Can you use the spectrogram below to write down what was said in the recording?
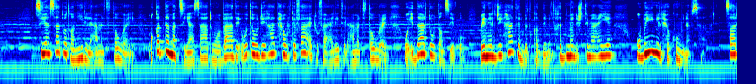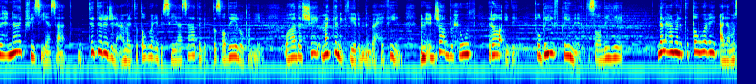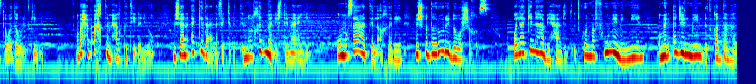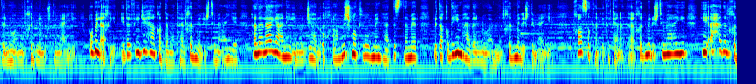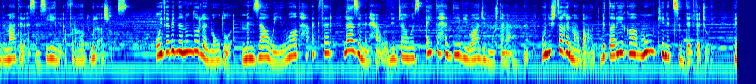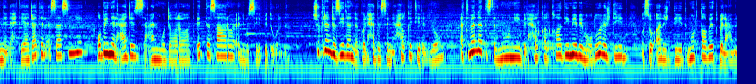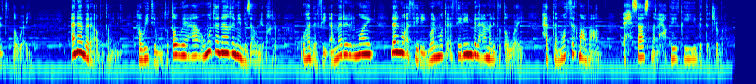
سياسات وطنية للعمل التطوعي وقدمت سياسات ومبادئ وتوجيهات حول كفاءة وفاعلية العمل التطوعي وإدارته وتنسيقه بين الجهات اللي بتقدم الخدمة الاجتماعية وبين الحكومة نفسها. صار هناك في سياسات بتدرج العمل التطوعي بالسياسات الاقتصادية الوطنية وهذا الشيء مكن كثير من الباحثين من إجراء بحوث رائدة تضيف قيمة اقتصادية للعمل التطوعي على مستوى دولة كينيا. وبحب أختم حلقتي لليوم مشان أكد على فكرة إنه الخدمة الاجتماعية ومساعدة الآخرين مش بالضروري دور شخص ولكنها بحاجة تكون مفهومة من مين ومن أجل مين بتقدم هذا النوع من الخدمة المجتمعية. وبالأخير إذا في جهة قدمت هاي الخدمة الاجتماعية هذا لا يعني أنه الجهة الأخرى مش مطلوب منها تستمر بتقديم هذا النوع من الخدمة الاجتماعية. خاصة إذا كانت هاي الخدمة الاجتماعية هي أحد الخدمات الأساسية للأفراد والأشخاص. وإذا بدنا ننظر للموضوع من زاوية واضحة أكثر لازم نحاول نتجاوز أي تحدي بيواجه مجتمعاتنا ونشتغل مع بعض بطريقة ممكن تسد الفجوة بين الاحتياجات الأساسية وبين العجز عن مجاراة التسارع اللي بيصير بدولنا شكرا جزيلا لكل حدا سمع حلقتي لليوم أتمنى تستنوني بالحلقة القادمة بموضوع جديد وسؤال جديد مرتبط بالعمل التطوعي. أنا براء بطيني. هويتي متطوعة ومتناغمة بزاوية أخرى وهدفي أمرر المايك للمؤثرين والمتأثرين بالعمل التطوعي حتى نوثق مع بعض إحساسنا الحقيقي بالتجربة.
